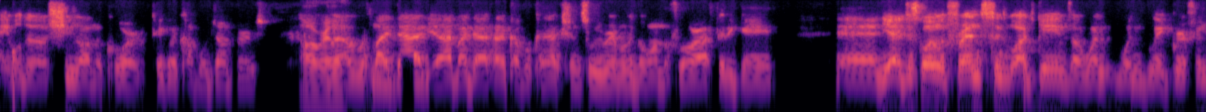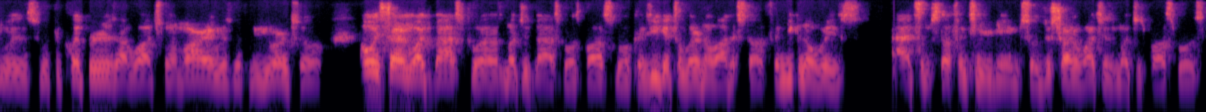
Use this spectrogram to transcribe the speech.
able to shoot on the court, take a couple jumpers. Oh, really? With my dad. Yeah, my dad had a couple connections, so we were able to go on the floor after the game. And yeah, just going with friends to watch games. I went when Blake Griffin was with the Clippers. I watched when Amar'e was with New York. So I always try and watch basketball as much as basketball as possible because you get to learn a lot of stuff and you can always add some stuff into your game. So just try to watch as much as possible is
